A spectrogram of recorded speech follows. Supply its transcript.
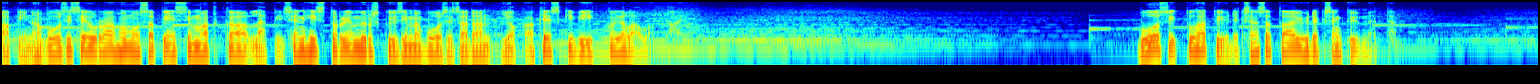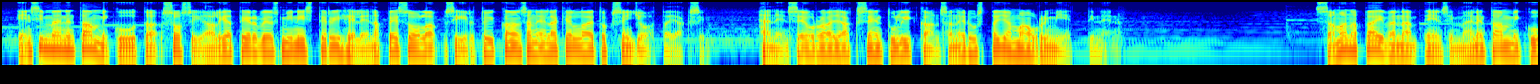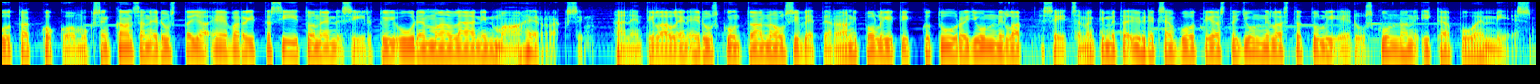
Apina vuosi seuraa homo sapiensin matkaa läpi sen historian myrskyisimmän vuosisadan joka keskiviikko ja lauantai. Vuosi 1990. Ensimmäinen tammikuuta sosiaali- ja terveysministeri Helena Pesola siirtyi kansaneläkelaitoksen johtajaksi. Hänen seuraajakseen tuli kansanedustaja Mauri Miettinen. Samana päivänä ensimmäinen tammikuuta kokoomuksen kansanedustaja Eeva-Riitta Siitonen siirtyi Uudenmaan läänin maaherraksi. Hänen tilalleen eduskuntaan nousi veteraanipoliitikko Tuure Junnila. 79-vuotiaasta Junnilasta tuli eduskunnan ikäpuhemies.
